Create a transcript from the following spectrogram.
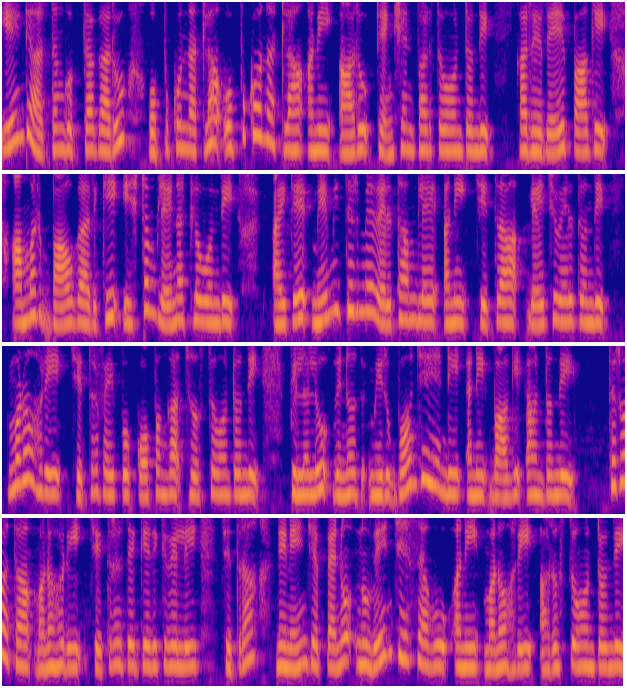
ఏంటి అర్థం గుప్తా గారు? ఒప్పుకున్నట్లా ఒప్పుకోనట్లా అని ఆరు టెన్షన్ పడుతూ ఉంటుంది. అరే రే పాగి అమర్ బావగారికి ఇష్టం లేనట్లు ఉంది. అయితే మేమిద్దరమే వెళ్తాంలే అని చిత్ర లేచి వెళ్తుంది. మనోహరి చిత్ర వైపు కోపంగా చూస్తూ ఉంటుంది. పిల్లలు వినోద్ మీరు భోంచేయండి అని బాగి అంటుంది. తర్వాత మనోహరి చిత్ర దగ్గరికి వెళ్ళి చిత్ర నేనేం చెప్పాను? నువ్వేం చేశావు? అని మనోహరి అరుస్తూ ఉంటుంది.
